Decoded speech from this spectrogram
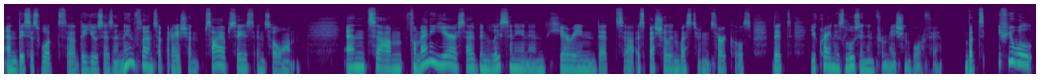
And this is what uh, they use as an influence operation, psyopsis, and so on. And um, for many years, I've been listening and hearing that, uh, especially in Western circles, that Ukraine is losing information warfare. But if you will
